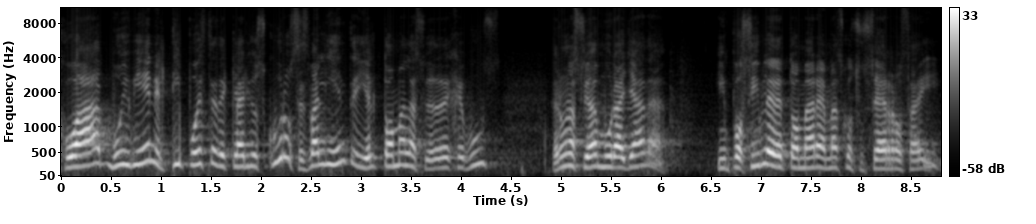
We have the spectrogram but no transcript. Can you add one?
Joab, muy bien, el tipo este de claroscuros, es valiente y él toma la ciudad de Jebús. Era una ciudad murallada, imposible de tomar además con sus cerros ahí,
